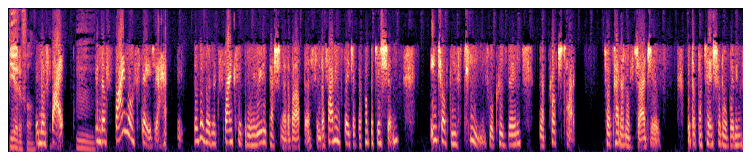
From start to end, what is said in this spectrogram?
Beautiful. In the fight, Mm. In the final stage, this is an exciting, thing. we're really passionate about this. In the final stage of the competition, each of these teams will present their prototype to a panel of judges with the potential of winning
